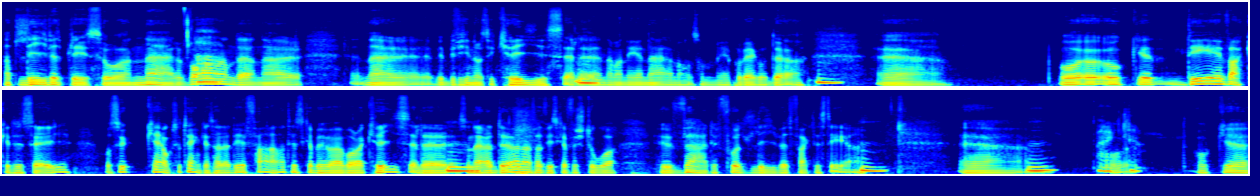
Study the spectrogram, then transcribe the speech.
att livet blir så närvarande när, när vi befinner oss i kris eller Mm. när man är nära någon som är på väg att dö. Eh, och, och det är vackert i sig. Och så kan jag också tänka så här, det är fan att det ska behöva vara kris eller Mm. så nära döden för att vi ska förstå hur värdefullt livet faktiskt är. Mm. Eh, Mm. Verkligen. och eh,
